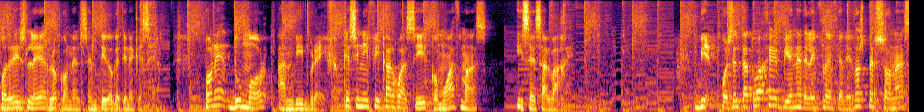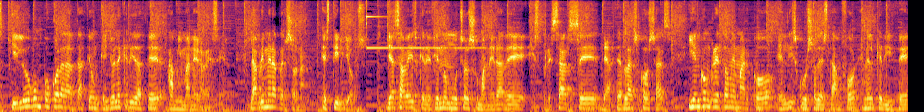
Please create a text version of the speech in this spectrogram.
podréis leerlo con el sentido que tiene que ser. Pone do more and be brave, que significa algo así como haz más y sé salvaje. Bien, pues el tatuaje viene de la influencia de dos personas y luego un poco la adaptación que yo le he querido hacer a mi manera de ser. La primera persona, Steve Jobs. Ya sabéis que defiendo mucho su manera de expresarse, de hacer las cosas, y en concreto me marcó el discurso de Stanford en el que dice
